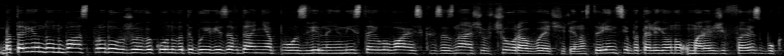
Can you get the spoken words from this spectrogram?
Батальйон Донбас продовжує виконувати бойові завдання по звільненню міста Іловайськ. Зазначив вчора ввечері на сторінці батальйону у мережі Фейсбук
